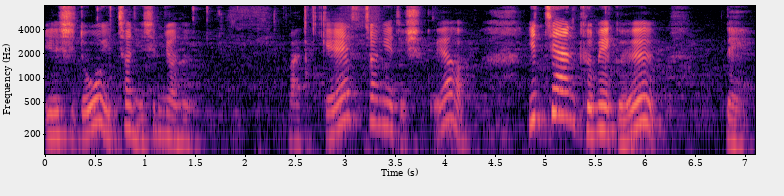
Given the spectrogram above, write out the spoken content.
일시도 2020년은 맞게 수정해 주시고요. 이체한 금액을 네,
